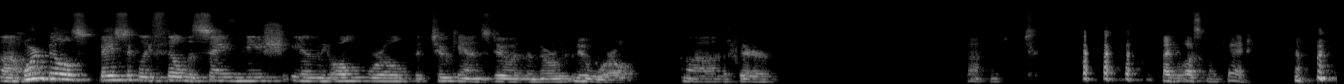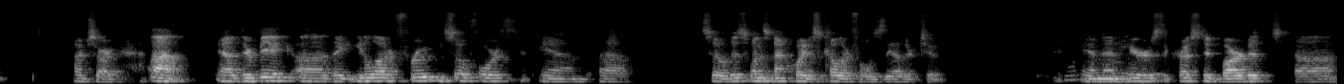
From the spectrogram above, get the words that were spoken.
Uh, hornbills basically fill the same niche in the old world that toucans do in the new, new world. Uh, they're. I've lost my cash. I'm sorry. Uh, uh, they're big, uh, they eat a lot of fruit and so forth, and, uh. So this one's not quite as colorful as the other two. And then here's the crested barbet, uh,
